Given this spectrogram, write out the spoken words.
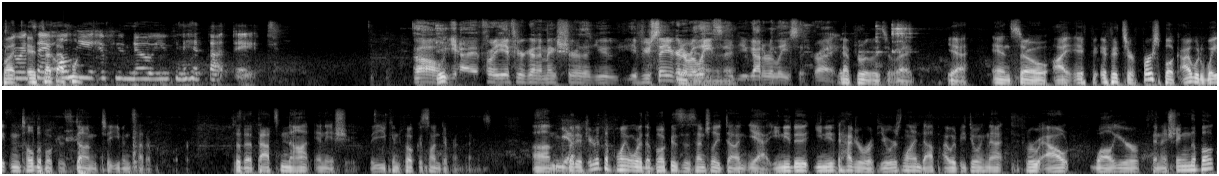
but I would it's say only point. if you know you can hit that date. Oh We- yeah, if, if you're going to make sure that you if you say you're going to Yeah. release it, you got to release it, right? You have to release it right. Yeah. And so I if if it's your first book, I would wait until the book is done to even set up a pre-order, so that that's not an issue. That you can focus on different things. Um, Yeah. But if you're at the point where the book is essentially done, yeah, you need to you need to have your reviewers lined up. I would be doing that throughout while you're finishing the book,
